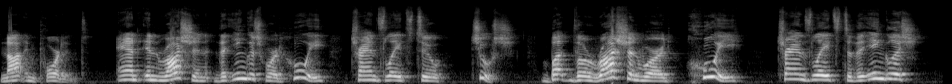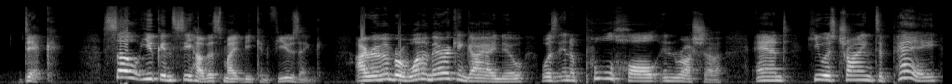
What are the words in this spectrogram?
not important. And in Russian, the English word hooey translates to chush. But the Russian word hui translates to the English dick. So you can see how this might be confusing. I remember one American guy I knew was in a pool hall in Russia, and he was trying to pay,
